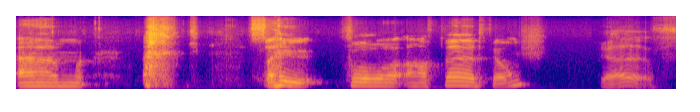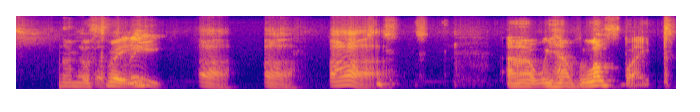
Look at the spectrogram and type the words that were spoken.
Um, so for our third film, yes. number, three, Ah, ah, ah. Uh, we have Love Bite.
